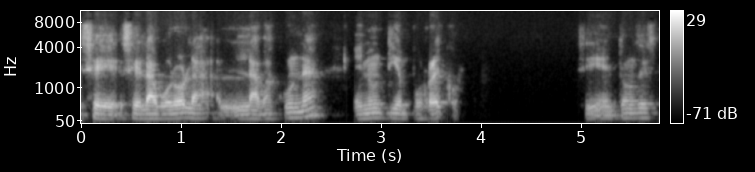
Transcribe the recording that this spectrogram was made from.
se, elaboró la, la, vacuna en un tiempo récord. ¿Sí? Entonces,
